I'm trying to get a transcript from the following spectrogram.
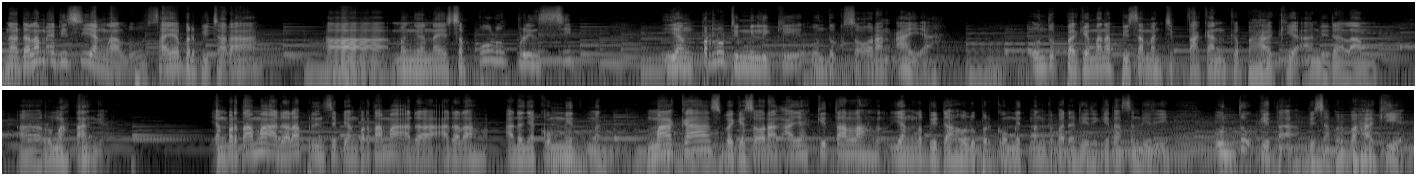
Nah, dalam edisi yang lalu saya berbicara uh, mengenai 10 prinsip yang perlu dimiliki untuk seorang ayah untuk bagaimana bisa menciptakan kebahagiaan di dalam uh, rumah tangga. Yang pertama adalah prinsip yang pertama adalah, adalah adanya komitmen. Maka sebagai seorang ayah kitalah yang lebih dahulu berkomitmen kepada diri kita sendiri untuk kita bisa berbahagia.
